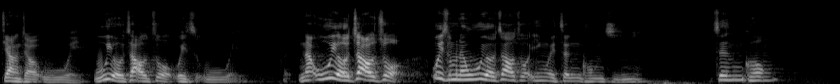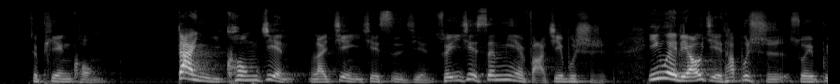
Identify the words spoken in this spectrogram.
这样叫无为。无有造作，谓之无为。那无有造作，为什么能无有造作？因为真空即灭，真空就偏空，但以空见来见一切世间，所以一切生灭法皆不实。因为了解它不实，所以不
